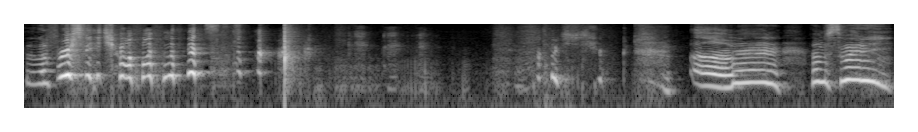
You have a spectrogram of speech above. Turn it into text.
The first feature on my list. oh shit. Oh man, I'm sweating.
